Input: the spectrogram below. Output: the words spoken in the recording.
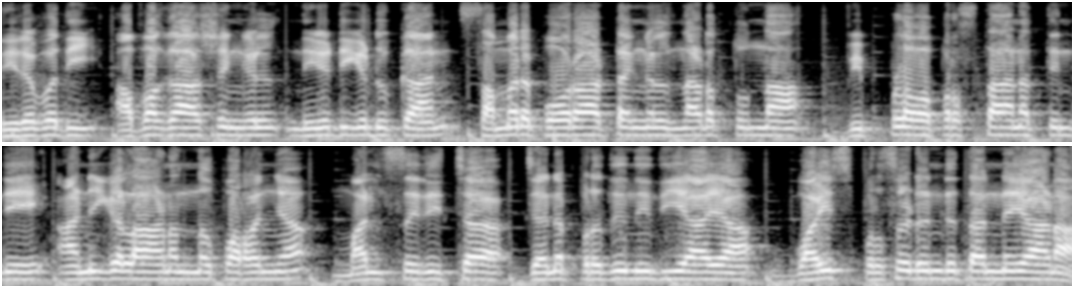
നിരവധി അവകാശങ്ങൾ നേടിയെടുക്കാൻ സമര പോരാട്ടങ്ങൾ നടത്തുന്ന വിപ്ലവ പ്രസ്ഥാനത്തിന്റെ അണികളാണെന്ന് പറഞ്ഞ് മത്സരിച്ച ജനപ്രതിനിധിയായ വൈസ് പ്രസിഡന്റ് തന്നെയാണ്.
